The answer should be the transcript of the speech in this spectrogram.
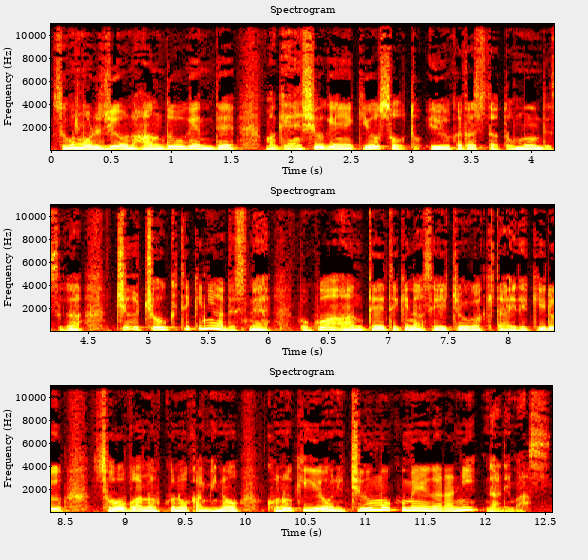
巣ごもり需要の反動減で、まあ、減収減益予想という形だと思うんですが、中長期的にはですね、僕は安定的な成長が期待できる相場の福の神のこの企業に注目銘柄になります。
